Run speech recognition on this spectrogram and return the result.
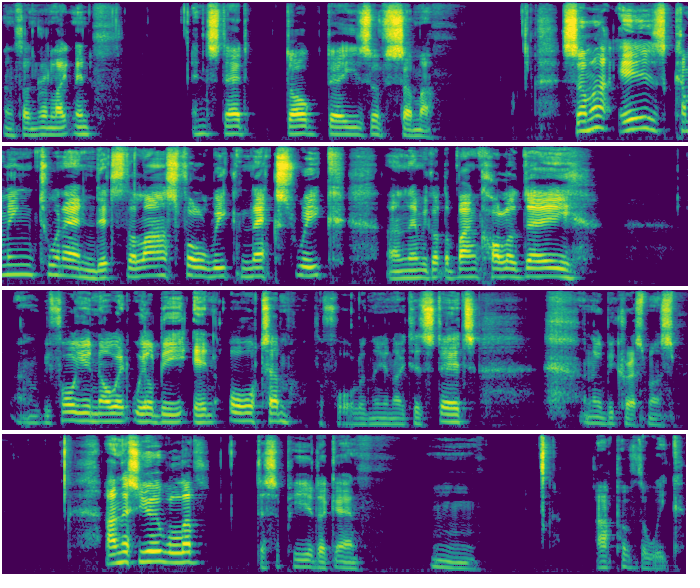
and thunder and lightning. Instead, dog days of summer. Summer is coming to an end. It's the last full week next week, and then we've got the bank holiday. And before you know it, we'll be in autumn, the fall in the United States, and it'll be Christmas. And this year will have disappeared again. Hmm. App of the week.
